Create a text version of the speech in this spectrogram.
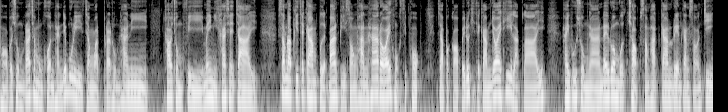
หอประชุมราชมงคลธัญบุรี จังหวัดประทุมธานี เข้าชมฟรีไม่มีค่าใช้จ่ายสำหรับกิจกรรมเปิดบ้านปี 2566 จะประกอบไปด้วยกิจกรรมย่อยที่หลากหลาย ให้ผู้ชมงานได้ร่วมเวิร์กช็อปสัมผัสการเรียนการสอนจริง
